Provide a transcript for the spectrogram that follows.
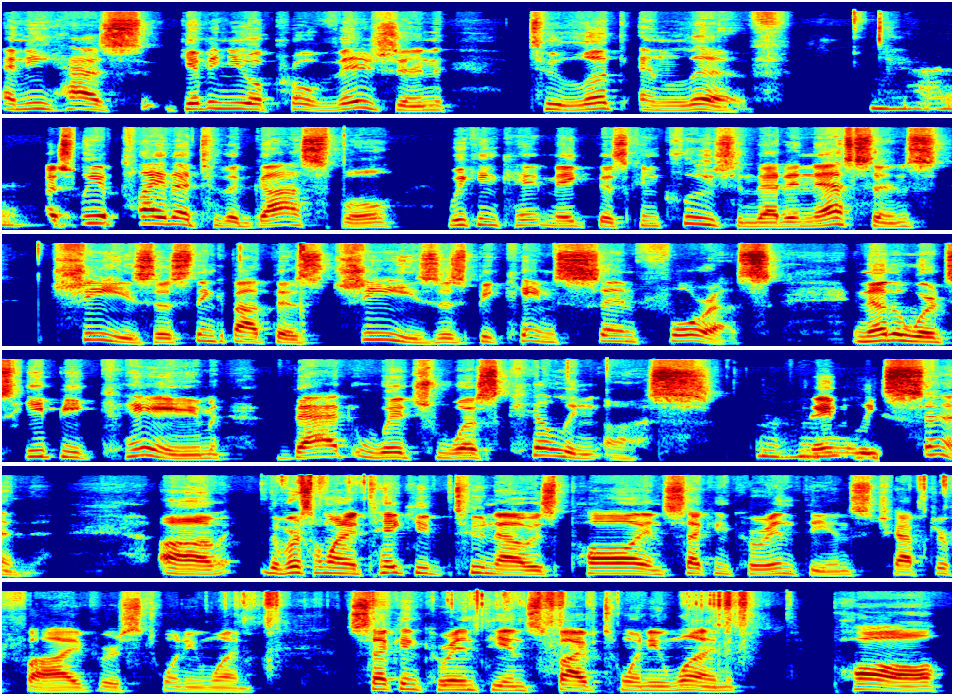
and He has given you a provision to look and live. As we apply that to the gospel, we can make this conclusion that in essence, Jesus, think about this, Jesus became sin for us. In other words, he became that which was killing us, mm-hmm. namely sin. Um, the verse I want to take you to now is Paul in Second Corinthians chapter 5, verse 21. Second Corinthians 5:21, Paul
